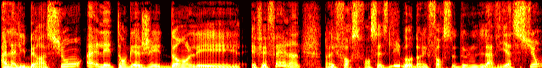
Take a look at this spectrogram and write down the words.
à la Libération, elle est engagée dans les FFL, hein, dans les forces françaises libres, dans les forces de l'aviation,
